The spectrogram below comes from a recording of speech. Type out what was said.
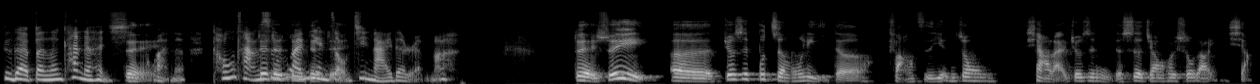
对不对？本人看得很习惯了，通常是外面走进来的人嘛。对，所以呃，就是不整理的房子严重下来，就是你的社交会受到影响，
